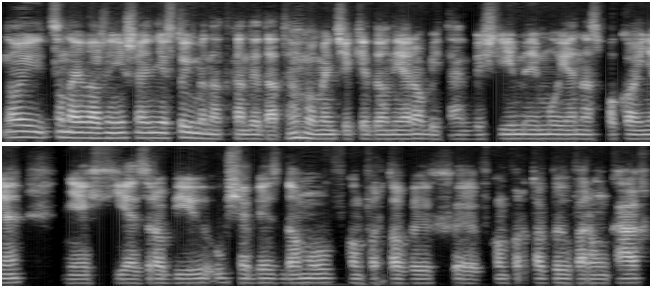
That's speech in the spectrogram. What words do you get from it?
No i co najważniejsze, nie stójmy nad kandydatem w momencie, kiedy on je robi, tak? Wyślijmy mu je na spokojnie, niech je zrobi u siebie z domu w komfortowych, w komfortowych warunkach.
